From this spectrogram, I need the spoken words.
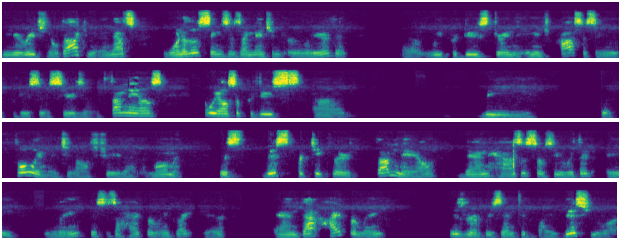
the original document. And that's one of those things, as I mentioned earlier, that uh, we produce during the image processing. We produce a series of thumbnails. But we also produce uh, the, the full image, and I'll show you that in a moment. This, this particular thumbnail then has associated with it a link. This is a hyperlink right here. And that hyperlink is represented by this URL.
